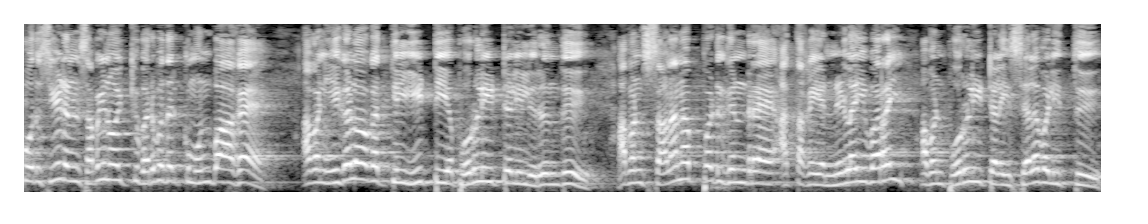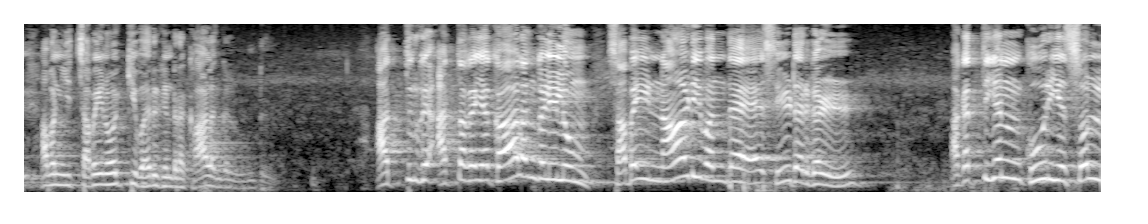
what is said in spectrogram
ஒரு சீடன் சபை நோக்கி வருவதற்கு முன்பாக அவன் இகலோகத்தில் ஈட்டிய பொருளீட்டலில் இருந்து அவன் சலனப்படுகின்ற அத்தகைய நிலை வரை அவன் பொருளீட்டலை செலவழித்து அவன் இச்சபை நோக்கி வருகின்ற காலங்கள் உண்டு. அத்துக அத்தகைய காலங்களிலும் சபை நாடி வந்த சீடர்கள் அகத்தியன் கூறிய சொல்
